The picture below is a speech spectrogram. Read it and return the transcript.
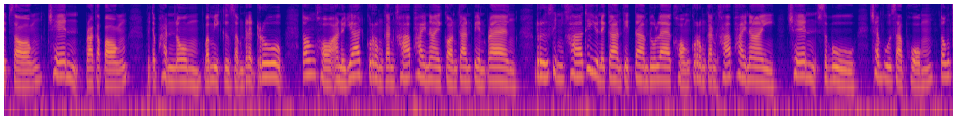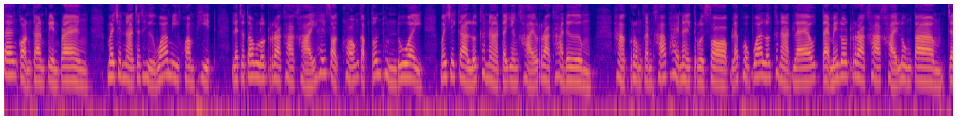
2542 เช่น ปลากระป๋อง ผลิตภัณฑ์นมบะหมี่กึ่งสำเร็จรูป ต้องขออนุญาตกรมการค้าภายในก่อนการเปลี่ยนแปลง หรือสินค้าที่อยู่ในการติดตามดูแลของกรมการค้าภายใน เช่น สบู่ แชมพูสระผม ต้องแจ้งก่อนการเปลี่ยนแปลง ไม่ฉะนั้นจะถือว่ามีความผิด และจะต้องลดราคาขายให้สอดคล้องกับต้นทุนด้วย ไม่ใช่การลดขนาดแต่ยังขายราคาเดิม หากกรมการค้าภายในตรวจสอบ และพบว่าลดขนาดแล้ว แต่ไม่ลดราคาขายลงตาม จะ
